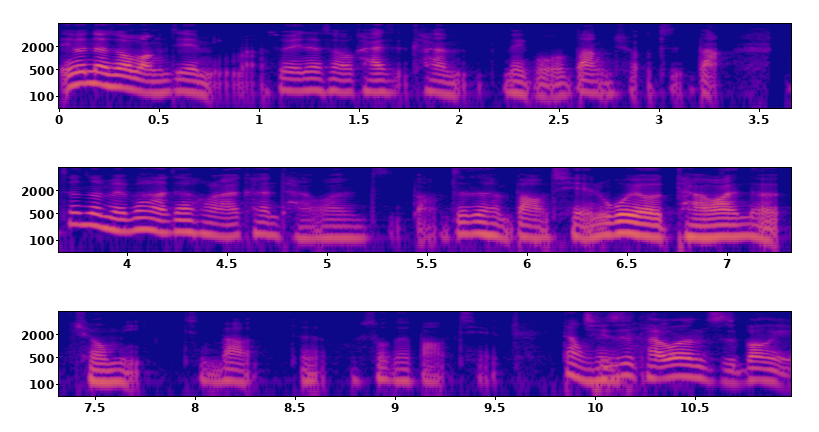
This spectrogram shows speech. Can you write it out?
因为那时候王建民嘛，所以那时候开始看美国棒球职棒，真的没办法再回来看台湾职棒，真的很抱歉。如果有台湾的球迷，请抱呃说个抱歉。但我其实台湾职棒也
